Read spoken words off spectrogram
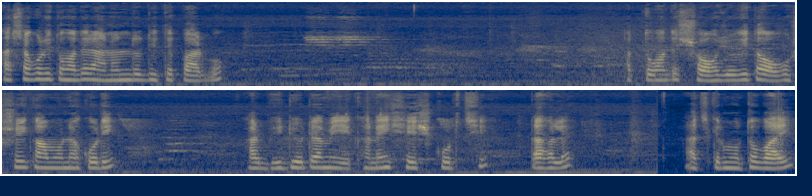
আশা করি তোমাদের আনন্দ দিতে পারব। আর তোমাদের সহযোগিতা অবশ্যই কামনা করি। আর ভিডিওটা আমি এখানেই শেষ করছি। তাহলে আজকের মতো বাই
